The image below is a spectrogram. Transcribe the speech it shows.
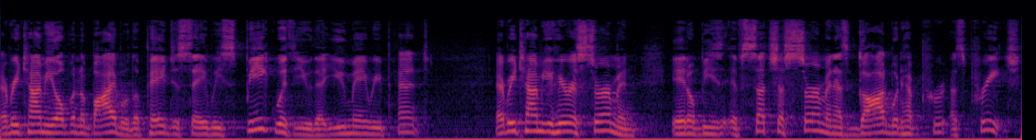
Every time you open the Bible, the pages say, We speak with you that you may repent. Every time you hear a sermon, it'll be if such a sermon as God would have pre- us preach,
